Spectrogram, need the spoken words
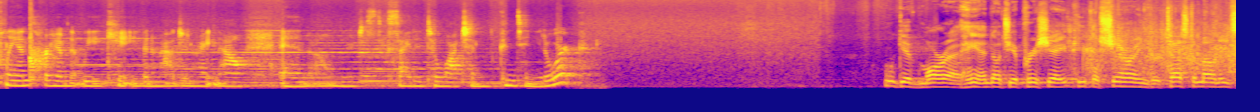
plans for him that we can't even imagine right now, and um, we're just excited to watch him continue to work. We'll give Mara a hand. Don't you appreciate people sharing their testimonies?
